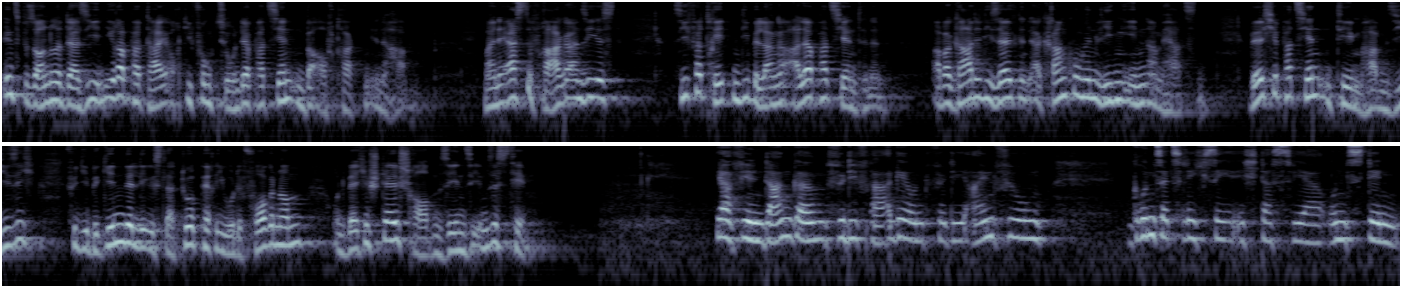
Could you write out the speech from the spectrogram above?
Insbesondere da Sie in Ihrer Partei auch die Funktion der Patientenbeauftragten innehaben. Meine erste Frage an Sie ist, Sie vertreten die Belange aller Patientinnen, aber gerade die seltenen Erkrankungen liegen Ihnen am Herzen. Welche Patiententhemen haben Sie sich für die beginnende Legislaturperiode vorgenommen und welche Stellschrauben sehen Sie im System? Ja, vielen Dank ähm, für die Frage und für die Einführung. Grundsätzlich sehe ich, dass wir uns den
